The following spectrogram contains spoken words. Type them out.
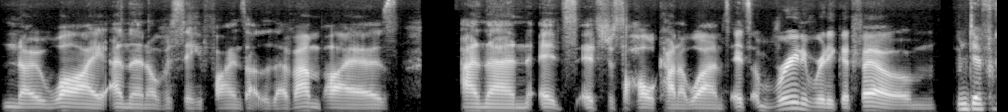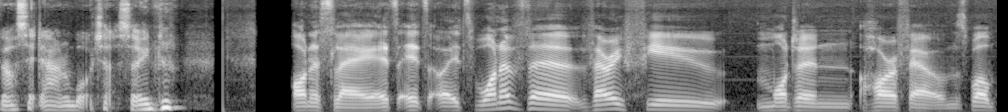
know why. And then obviously he finds out that they're vampires. And then it's it's just a whole can of worms. It's a really, really good film. I'm definitely gonna sit down and watch that soon. Honestly, it's it's it's one of the very few modern horror films. Well,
